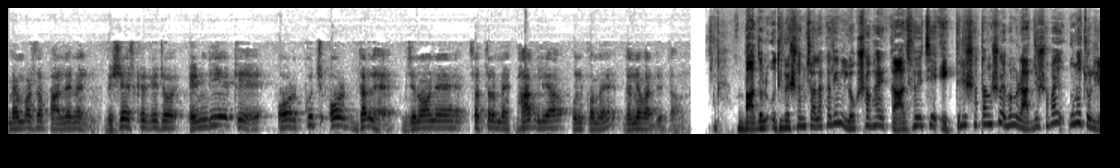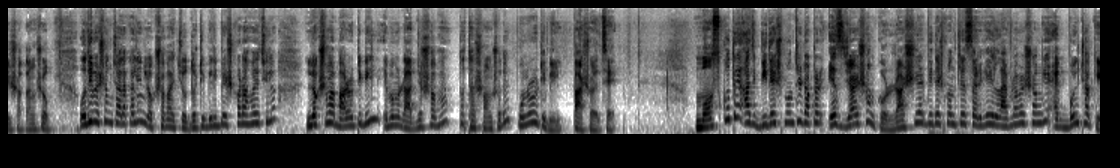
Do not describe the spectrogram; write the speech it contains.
मेंबर्स ऑफ़ पार्लियामेंट विशेष करके जो एनडीए के और कुछ और दल है, जिन्होंने सत्र में भाग लिया, उनको मैं धन्यवाद देता हूँ। বাদল অধিবেশন চলাকালীন লোকসভায় কাজ হয়েছে একত্রিশ শতাংশ এবং রাজ্যসভায় উনচল্লিশ শতাংশ। অধিবেশন চলাকালীন লোকসভায় চোদ্দটি বিল পেশ করা হয়েছিল। লোকসভা বারোটি বিল এবং রাজ্যসভা তথা সংসদে পনেরোটি বিল পাশ হয়েছে। মস্কোতে আজ বিদেশমন্ত্রী ডক্টর এস জয়শঙ্কর, রাশিয়ার বিদেশমন্ত্রী সার্গেই লাভরভের সঙ্গে এক বৈঠকে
